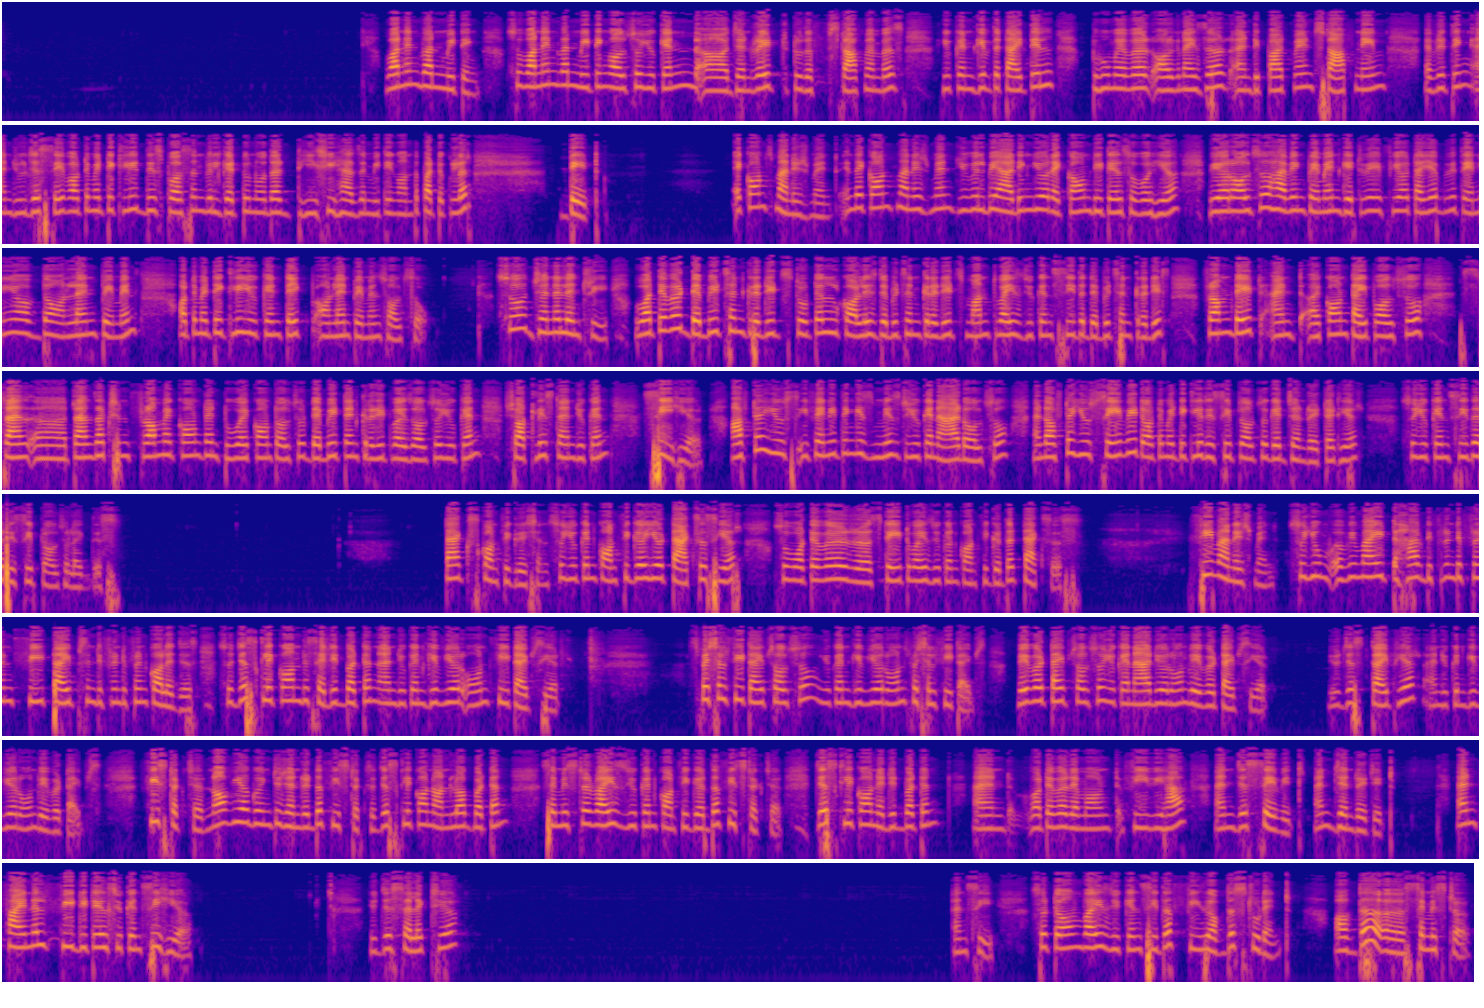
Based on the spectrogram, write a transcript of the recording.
one in one meeting. So one in one meeting also you can uh, generate to the staff members. You can give the title to whomever organizer and department staff name everything and you'll just save automatically. This person will get to know that he she has a meeting on the particular date accounts management. In the account management you will be adding your account details over here. We are also having payment gateway. If you are tied up with any of the online payments automatically you can take online payments also so journal entry, whatever debits and credits, total college debits and credits month wise, you can see the debits and credits from date and account type also, uh, transaction from account and to account also, debit and credit wise also you can shortlist and you can see here. After you, if anything is missed, you can add also and after you save it, automatically receipt also get generated here. So you can see the receipt also like this. Tax configuration. So you can configure your taxes here. So whatever uh, state wise you can configure the taxes. Fee management. So you uh, we might have different different fee types in different different colleges. So just click on this edit button and you can give your own fee types here. Special fee types also you can give your own special fee types. Waiver types also you can add your own waiver types here you just type here and you can give your own waiver types. Fee structure. Now we are going to generate the fee structure. Just click on unlock button. Semester wise you can configure the fee structure. Just click on edit button and whatever amount fee we have and just save it and generate it. And final fee details you can see here. You just select here and see. So term wise you can see the fee of the student of the uh, semester.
